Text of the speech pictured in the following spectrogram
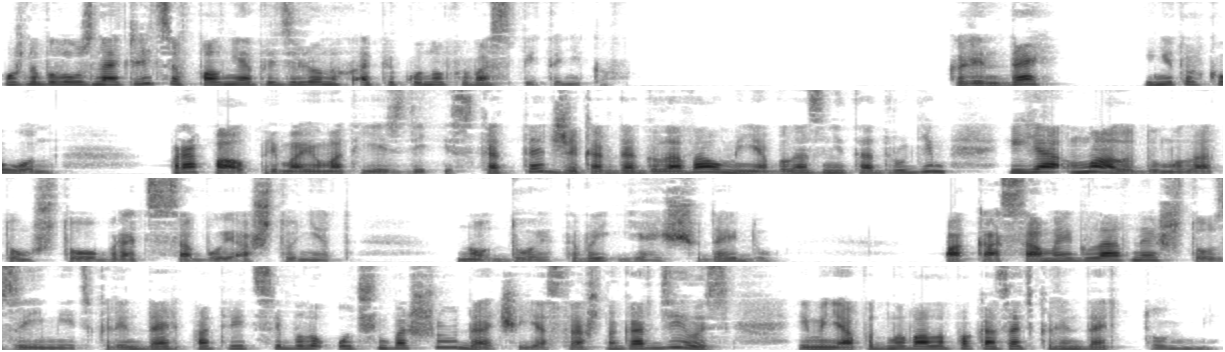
можно было узнать лица вполне определенных опекунов и воспитанников. Календарь, и не только он, пропал при моем отъезде из коттеджа, когда голова у меня была занята другим, и я мало думала о том, что брать с собой, а что нет. Но до этого я еще дойду. Пока самое главное, что заиметь календарь Патриции было очень большой удачей. Я страшно гордилась, и меня подмывало показать календарь Томми.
